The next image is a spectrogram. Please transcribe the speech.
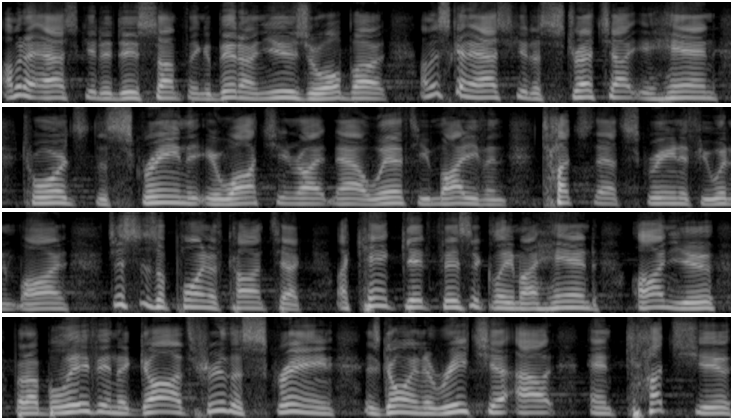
I'm going to ask you to do something a bit unusual, but I'm just going to ask you to stretch out your hand towards the screen that you're watching right now with. You might even touch that screen if you wouldn't mind, just as a point of contact. I can't get physically my hand on you, but I believe in that God, through the screen, is going to reach you out and touch you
